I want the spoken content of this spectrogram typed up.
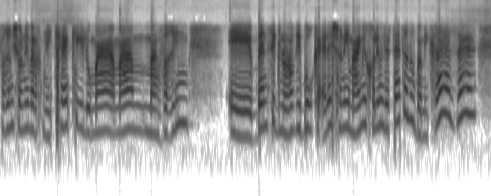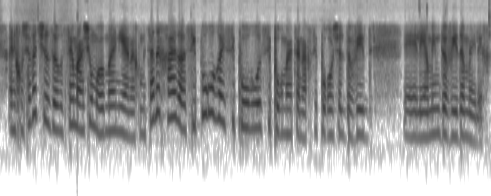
ספרים שונים, ואנחנו נתהה כאילו מה, מה מעברים אה, בין סגנונות דיבור כאלה שונים, מה הם יכולים לתת לנו. במקרה הזה, אני חושבת שזה עושה משהו מאוד מעניין. אנחנו מצד אחד, הסיפור הוא הרי סיפור, הוא סיפור מהתנ"ך, סיפורו של דוד, אה, לימים דוד המלך.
